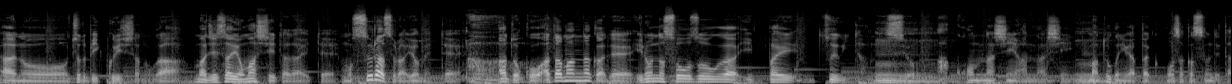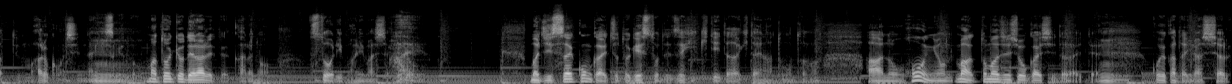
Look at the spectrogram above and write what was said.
あのちょっとびっくりしたのが、まあ、実際読ませていただいてもうスラスラ読めてあとこう頭の中でいろんな想像がいっぱいついたんですよ。あこんなシーンあんなシーン、まあ、特にやっぱり大阪住んでたっていうのもあるかもしれないですけど、まあ、東京出られてからのストーリーもありましたけど、はい、まあ、実際今回ちょっとゲストでぜひ来ていただきたいなと思ったのはあの本読んまあ友達に紹介していただいて、うん、こういう方いらっしゃる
